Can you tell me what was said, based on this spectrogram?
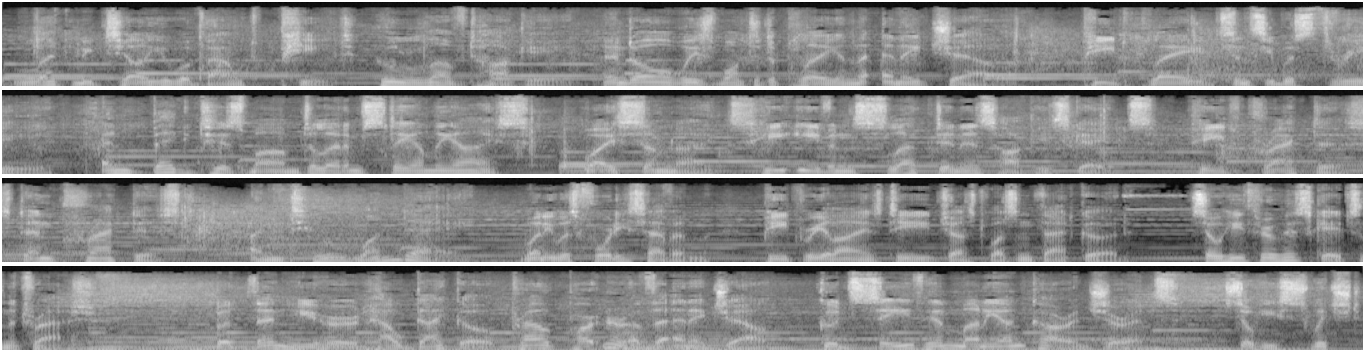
Let me tell you about Pete, who loved hockey and always wanted to play in the NHL. Pete played since he was three and begged his mom to let him stay on the ice. Why, some nights he even slept in his hockey skates. Pete practiced and practiced until one day, when he was 47, Pete realized he just wasn't that good. So he threw his skates in the trash. But then he heard how Geico, proud partner of the NHL, could save him money on car insurance. So he switched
